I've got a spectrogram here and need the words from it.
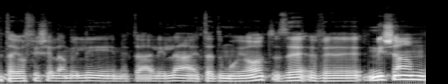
את היופי של המילים, את העלילה, את הדמויות, זה, ומשם,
